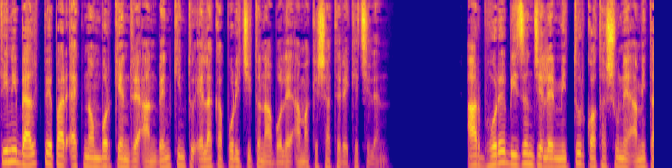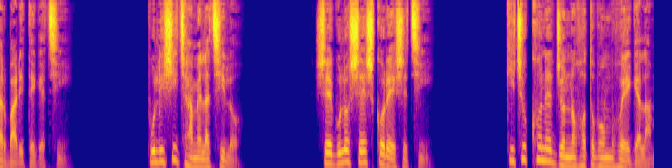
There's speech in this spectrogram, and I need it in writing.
তিনি ব্যালট পেপার এক নম্বর কেন্দ্রে আনবেন, কিন্তু এলাকা পরিচিত না বলে আমাকে সাথে রেখেছিলেন। আর ভোরে বিজন জেলের মৃত্যুর কথা শুনে আমি তার বাড়িতে গেছি। পুলিশি ঝামেলা ছিল। সেগুলো শেষ করে এসেছি। কিছুক্ষণের জন্য হতভম্ব হয়ে গেলাম।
